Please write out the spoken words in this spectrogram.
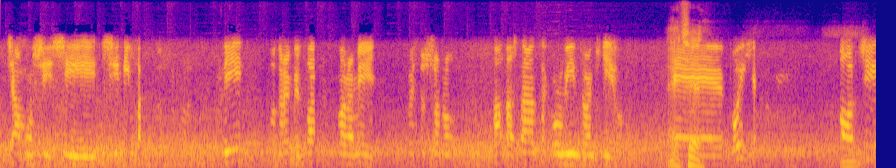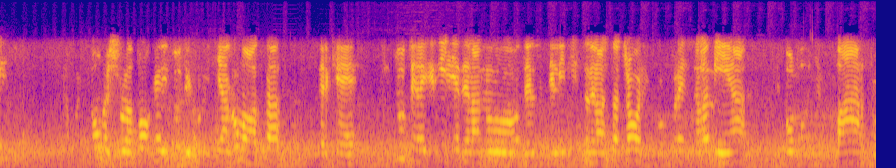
diciamo, si, si, si dibatte soprattutto lì, potrebbe fare ancora meglio. Questo sono abbastanza convinto anch'io. Eh, certo. eh, poi oggi nome sulla bocca di tutti come Tiago Motta perché in tutte le griglie del, dell'inizio della stagione, compresa la mia, il Bologna quarto,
